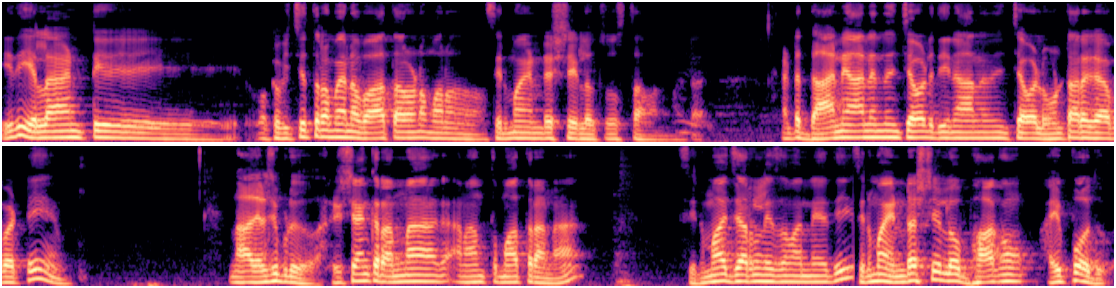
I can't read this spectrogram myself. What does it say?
ఇది ఇలాంటి ఒక విచిత్రమైన వాతావరణం మనం సినిమా ఇండస్ట్రీలో చూస్తాం అనమాట అంటే దాన్ని ఆనందించేవాళ్ళు దీన్ని ఆనందించేవాళ్ళు ఉంటారు కాబట్టి నాకు తెలిసి ఇప్పుడు హరిశంకర్ అన్న అనంత మాత్రాన సినిమా జర్నలిజం అనేది సినిమా ఇండస్ట్రీలో భాగం అయిపోదు.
